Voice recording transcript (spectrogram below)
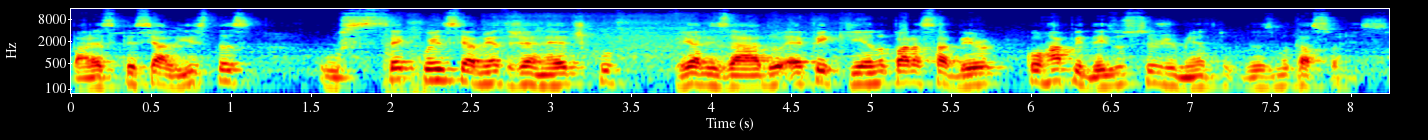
Para especialistas, o sequenciamento genético realizado é pequeno para saber com rapidez o surgimento das mutações.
